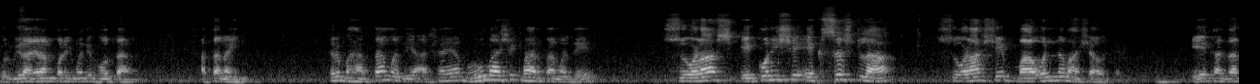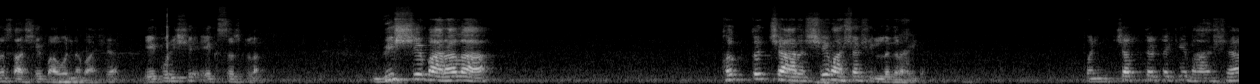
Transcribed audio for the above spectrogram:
पूर्वी राजाराम कॉलेजमध्ये होता. आता नाही. तर भारतामध्ये अशा या बहुभाषिक भारतामध्ये सोळा एकोणीसशे एकसष्टला सोळाशे बावन्न भाषा होत्या. एक हजार सहाशे बावन्न भाषा एकोणीसशे एकसष्टला वीसशे बाराला फक्त चारशे भाषा शिल्लक राहिल्या. पंच्याहत्तर टक्के भाषा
